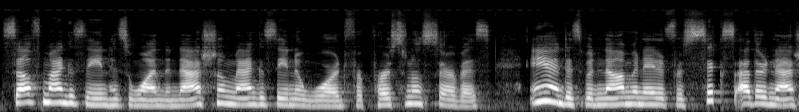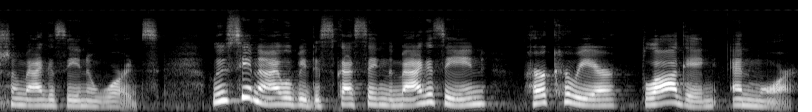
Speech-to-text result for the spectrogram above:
Self Magazine has won the National Magazine Award for Personal Service and has been nominated for six other National Magazine Awards. Lucy and I will be discussing the magazine, her career, blogging, and more.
